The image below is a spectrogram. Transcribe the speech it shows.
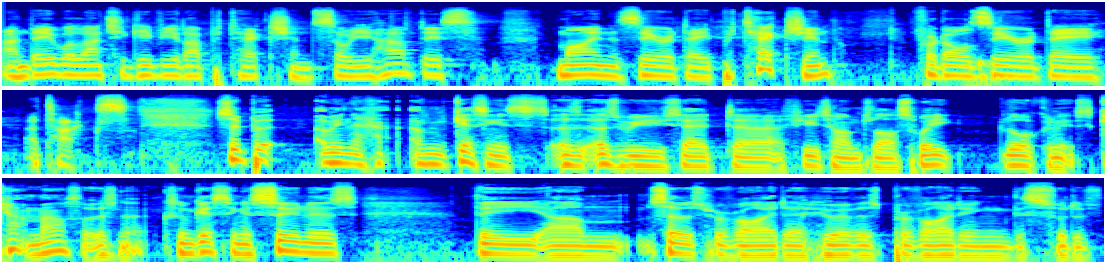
And they will actually give you that protection. So you have this minus zero day protection for those zero day attacks. So, but I mean, I'm guessing it's as, as we said uh, a few times last week, Lorcan. It's cat and mouse, though, isn't it? Because I'm guessing as soon as the um, service provider, whoever's providing this sort of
